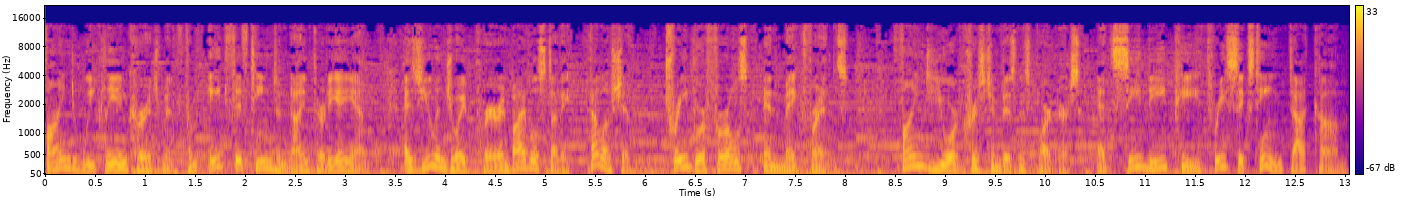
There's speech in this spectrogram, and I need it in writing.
Find weekly encouragement from 8:15 to 9:30 a.m. as you enjoy prayer and Bible study, fellowship, trade referrals, and make friends. Find your Christian business partners at cbp316.com.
